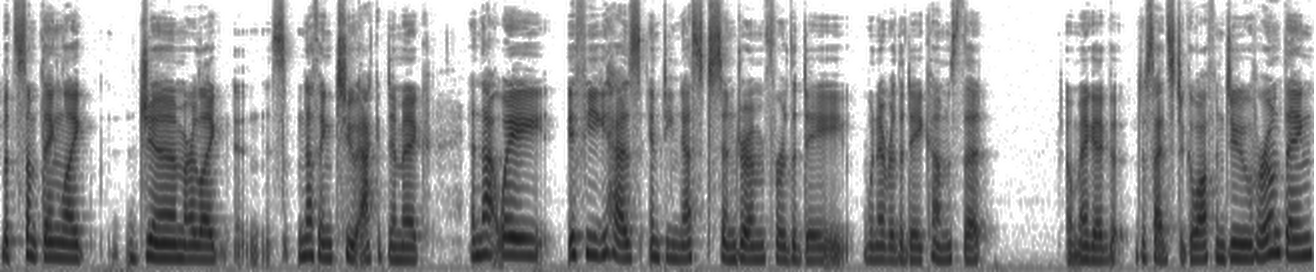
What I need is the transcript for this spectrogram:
but something like gym or like nothing too academic. And that way if he has empty nest syndrome for the day whenever the day comes that Omega g- decides to go off and do her own thing,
